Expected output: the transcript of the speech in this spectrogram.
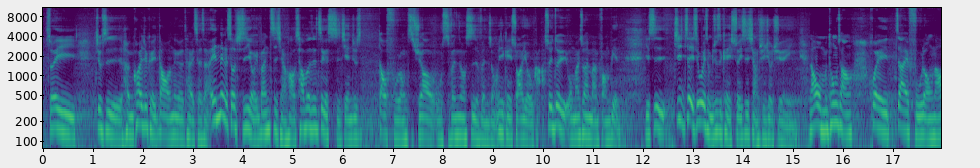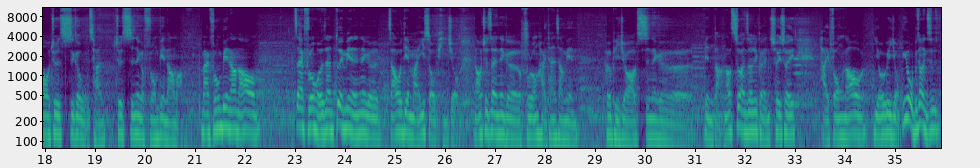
所以就是很快就可以到那个台北车站。哎，那个时候其实有一班自强号，差不多在这个时间，就是到芙蓉只需要五十分钟、四十分钟，而且可以刷油卡，所以对于我们来说还蛮方便。也是，这这也是为什么就是可以随时想去就去的原因。然后我们通常会在芙蓉，然后就是吃个午餐，就是吃那个芙蓉便当嘛，买芙蓉便当，然后。在芙蓉火车站对面的那个杂货店买一手啤酒，然后就在那个芙蓉海滩上面喝啤酒然后，吃那个便当，然后吃完之后就可能吹吹海风，然后游个泳。因为我不知道你是不是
